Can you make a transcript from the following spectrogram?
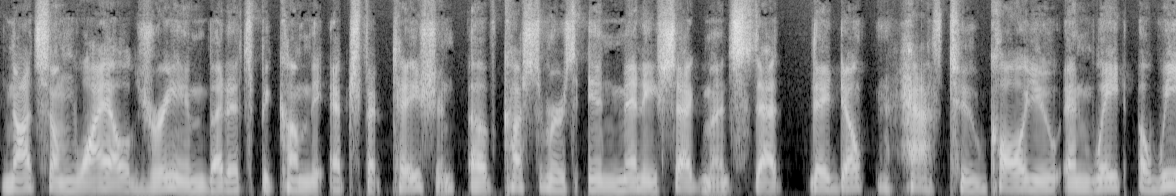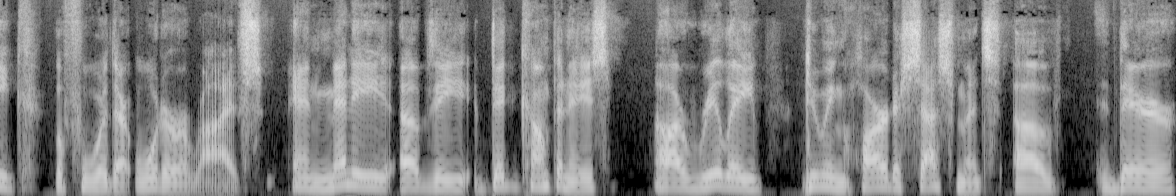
not some wild dream, but it's become the expectation of customers in many segments that they don't have to call you and wait a week before their order arrives. And many of the big companies are really doing hard assessments of their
